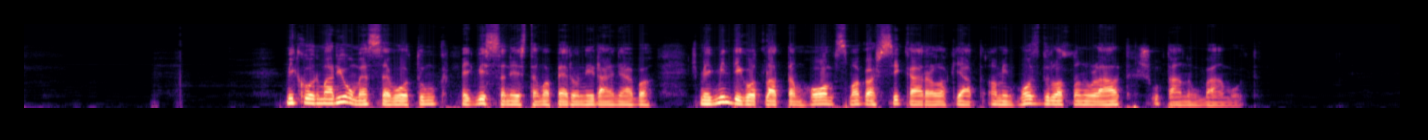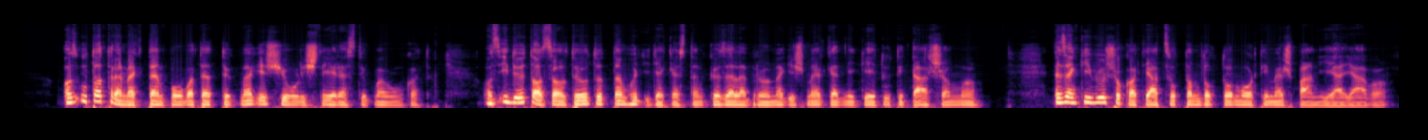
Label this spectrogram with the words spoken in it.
Mikor már jó messze voltunk, még visszanéztem a peron irányába, és még mindig ott láttam Holmes magas szikár alakját, amint mozdulatlanul állt, s utánunk bámult. Az utat remek tempóba tettük meg, és jól is éreztük magunkat. Az időt azzal töltöttem, hogy igyekeztem közelebbről megismerkedni két úti társammal. Ezen kívül sokat játszottam dr. Mortimer spániájával.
